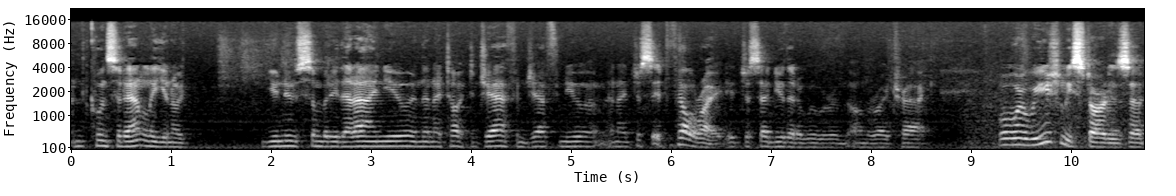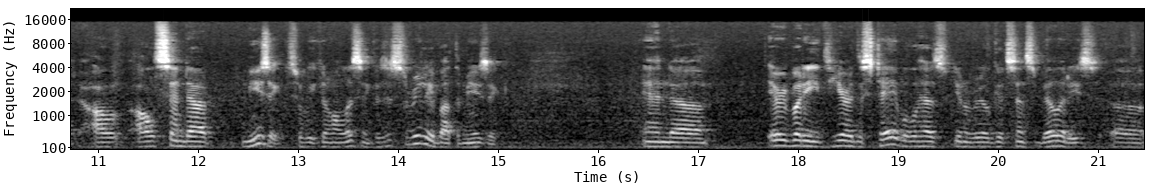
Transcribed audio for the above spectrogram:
and coincidentally, you know, you knew somebody that I knew, and then I talked to Jeff, and Jeff knew him, and I just it felt right. It just I knew that we were on the right track. Well, where we usually start is that I'll I'll send out music so we can all listen because it's really about the music. And uh, everybody here at this table has you know real good sensibilities. Uh,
